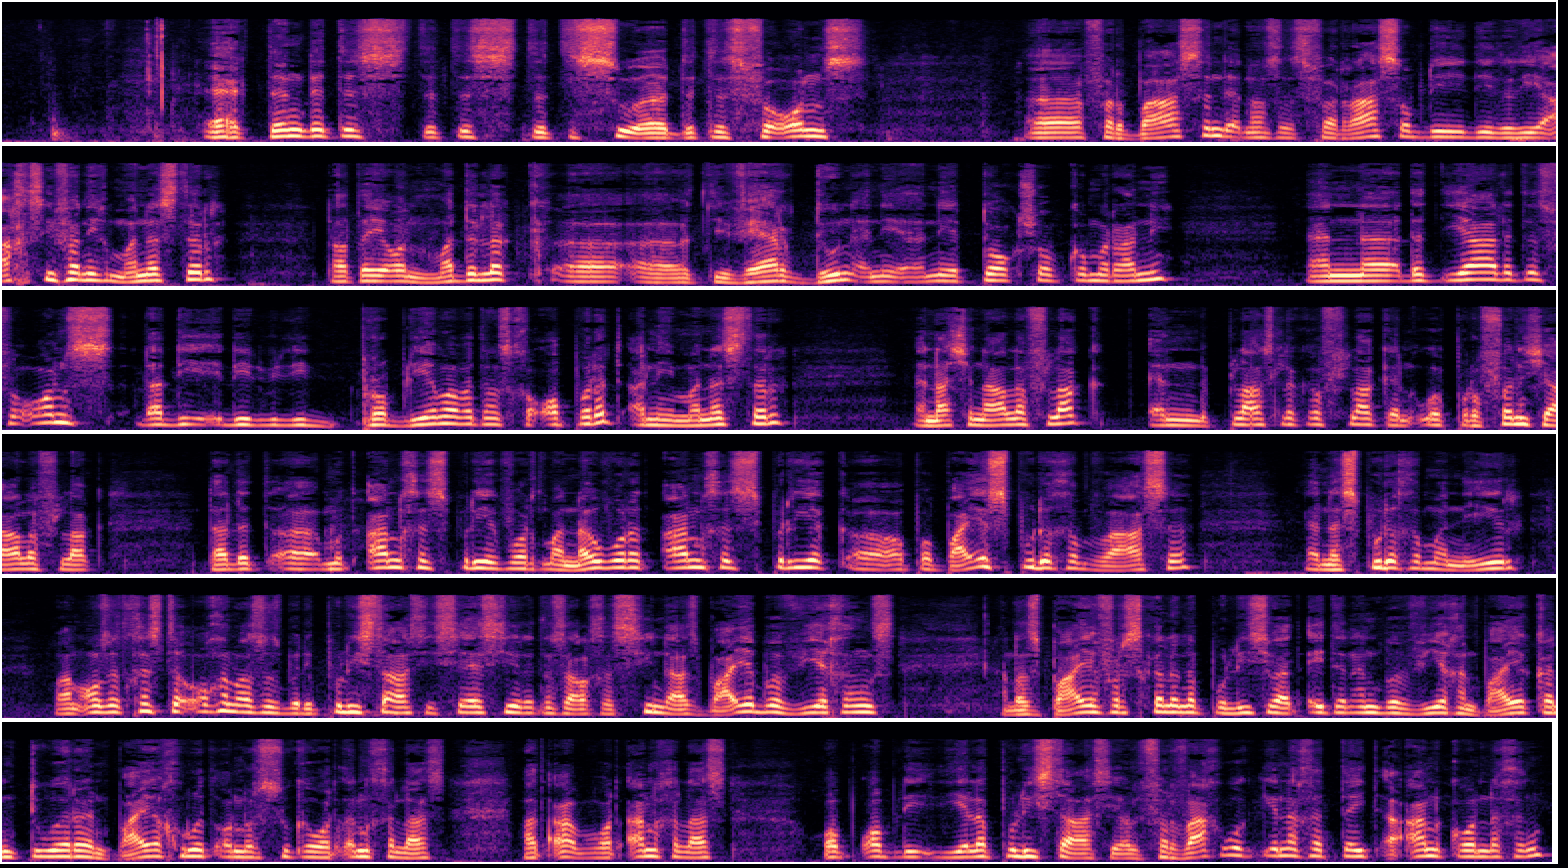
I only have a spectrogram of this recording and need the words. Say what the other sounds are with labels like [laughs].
Ek dink dit is dit is dit is so dit is vir ons uh verbasend en ons is verras op die die reaksie van die minister dat hy onmiddellik uh uh die werk doen in die in die talkshop kom ran nie. En uh dit ja, dit is vir ons dat die die die, die probleme wat ons geopper het aan die minister en nasionale vlak en plaaslike vlak en ook provinsiale vlak dat dit uh moet aangespreek word, maar nou word dit aangespreek uh, op 'n baie spoedige wyse en 'n spoedige manier Want ons het gisteroggend as ons by die polisiestasie 6uur het ons al gesien daar's baie bewegings en daar's baie verskillende polisie wat uit en in beweeg en baie kantore en baie groot ondersoeke word ingelas wat word aangelas op op die, die hele polisiestasie. Ons verwag ook enige tyd 'n aankondiging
